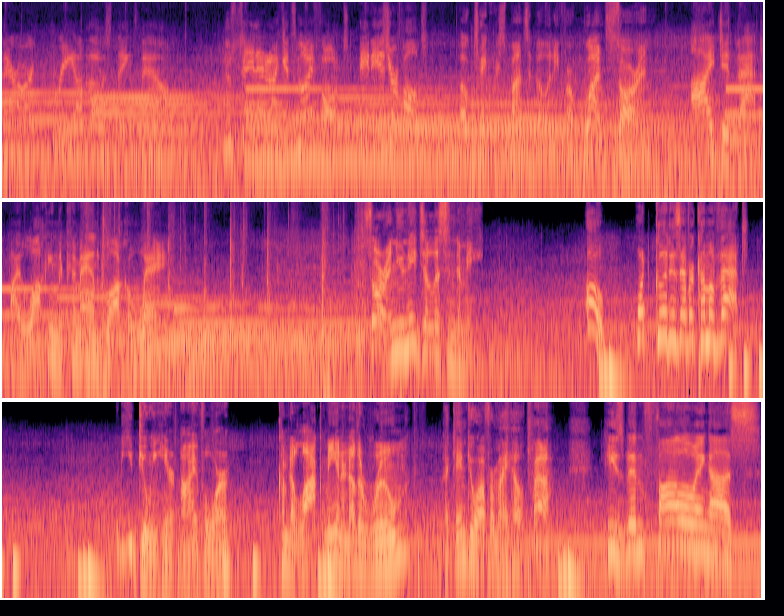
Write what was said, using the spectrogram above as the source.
There are three of those things now. You say that like it's my fault. It is your fault. Oh, take responsibility for once, Soren. I did that by locking the command block away. Soren, you need to listen to me. Oh, what good has ever come of that? What are you doing here, Ivor? Come to lock me in another room? I came to offer my help. Ha! He's been following us.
